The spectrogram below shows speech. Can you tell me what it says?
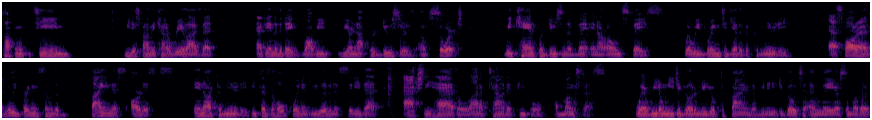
talking with the team, we just finally kind of realized that at the end of the day, while we we are not producers of sort, we can produce an event in our own space where we bring together the community as far as really bringing some of the finest artists in our community because the whole point is we live in a city that actually has a lot of talented people amongst us where we don't need to go to New York to find them. We don't need to go to LA or some other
